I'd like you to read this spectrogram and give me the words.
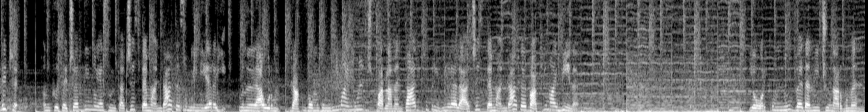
De ce? în câte cerdinuie sunt aceste mandate sublinierei, până la urmă, dacă vom gândi mai mulți parlamentari cu privire la aceste mandate va fi mai bine. Eu oricum nu vede niciun argument.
